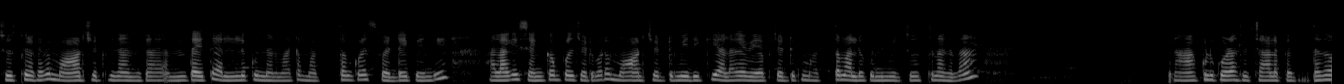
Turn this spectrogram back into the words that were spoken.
చూస్తున్నాం కదా మామిడి చెట్టు మీద అందుక అంత అయితే అల్లుకుందనమాట. మొత్తం కూడా స్ప్రెడ్ అయిపోయింది. అలాగే శంఖంపూల చెట్టు కూడా మామిడి చెట్టు మీదకి అలాగే వేప చెట్టుకి మొత్తం అల్లుకుంది. మీరు చూస్తున్నారు కదా ఆకులు కూడా అసలు చాలా పెద్దగా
